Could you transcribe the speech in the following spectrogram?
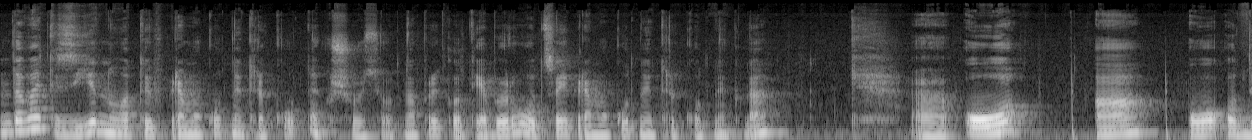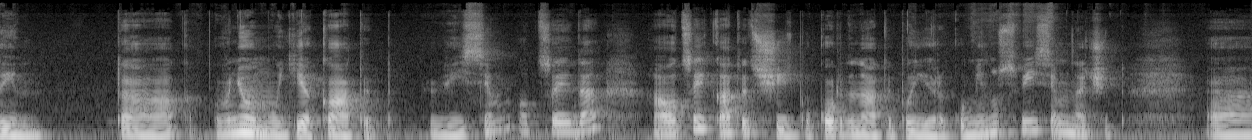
Давайте з'єднувати в прямокутний трикутник щось. От, наприклад, я беру оцей прямокутний трикутник. Да? Е, О, А, О1. Так, в ньому є катет 8, оцей, да? а оцей катет 6, бо координати по Y мінус 8, значить е,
